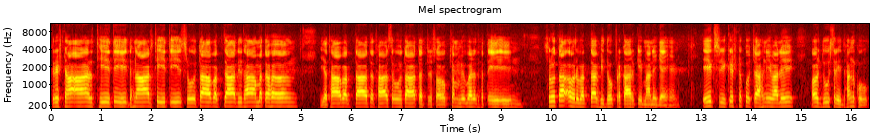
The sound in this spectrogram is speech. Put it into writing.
कृष्णार्थीति, धनार्थीति, श्रोता, वक्ता, द्विधा, मत यथा वक्ता तथा श्रोता तत्र सौख्यम विवर्धते। श्रोता और वक्ता भी दो प्रकार के माने गए हैं। एक श्री कृष्ण को चाहने वाले और दूसरे धन को।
